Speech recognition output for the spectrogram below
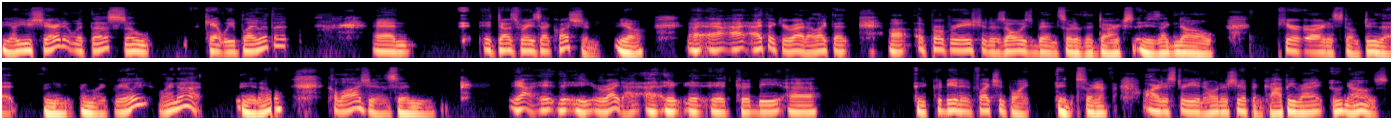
you know, you shared it with us, so can't we play with it? And it does raise that question. You know, I, I, I think you're right. I like that uh, appropriation has always been sort of the dark. He's like, no, pure artists don't do that. And I'm like, really? Why not? You know, collages and yeah, it, it, you're right. I, I, it, it could be uh, it could be an inflection point in sort of artistry and ownership and copyright. Who knows?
